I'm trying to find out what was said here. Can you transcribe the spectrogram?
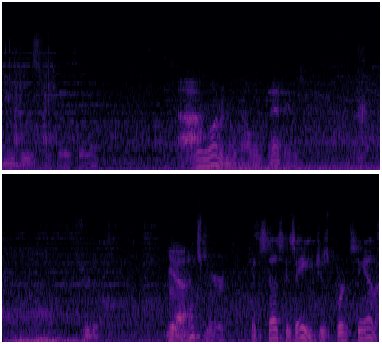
Hugh Bliss was right there. I Ah, don't want to know how old that is. Shoot it. Hmm, yeah. That's weird. It says his age is burnt sienna.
